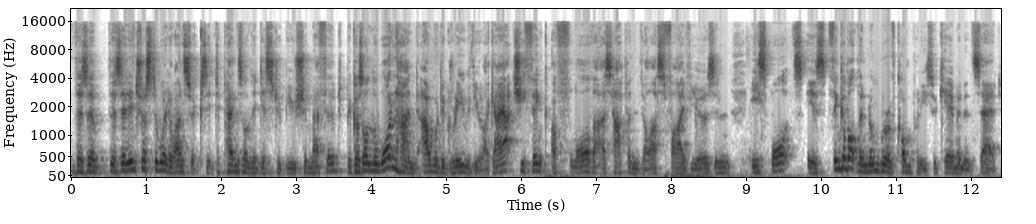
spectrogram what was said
there's a there's an interesting way to answer it because it depends on the distribution method. Because on the one hand, I would agree with you. Like I actually think a flaw that has happened the last five years in esports is think about the number of companies who came in and said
